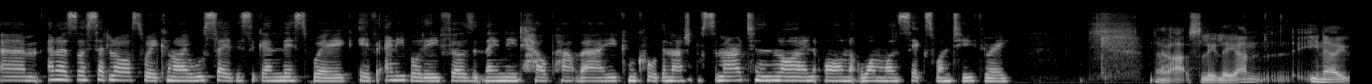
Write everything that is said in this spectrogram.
Um, and as I said last week, and I will say this again this week, if anybody feels that they need help out there, you can call the National Samaritan line on one one six one two three. No, absolutely, and you know,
